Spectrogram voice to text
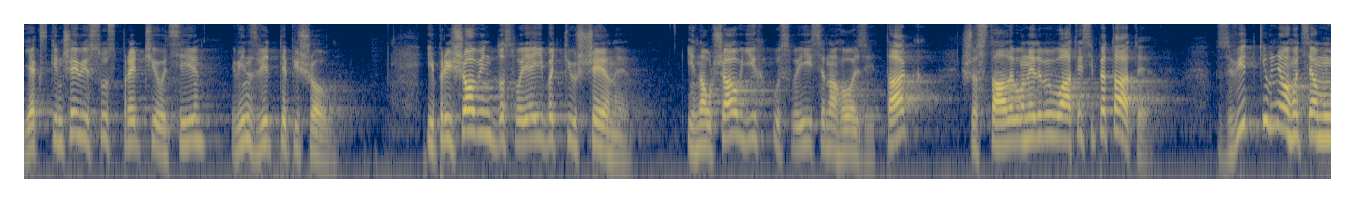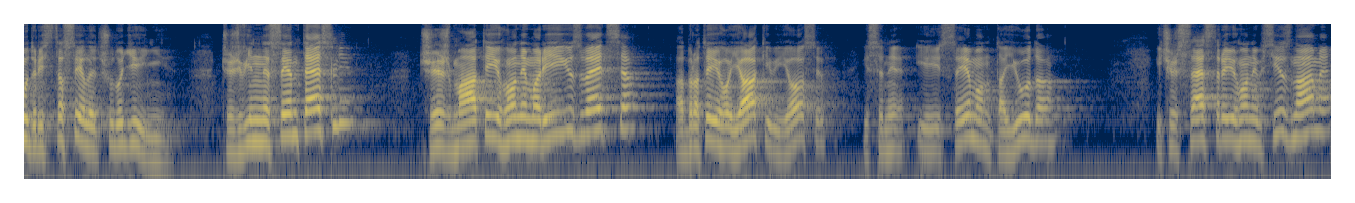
як скінчив Ісус притчі оці, Він звідти пішов. І прийшов він до своєї батьківщини і навчав їх у своїй синагозі, так, що стали вони дивуватись і питати, звідки в нього ця мудрість та сили чудодійні? Чи ж він не син Теслі? Чи ж мати його не Марією зветься, а брати його Яків і Йосиф, і, сини, і Симон та Юда? І чи ж сестри його не всі з нами?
